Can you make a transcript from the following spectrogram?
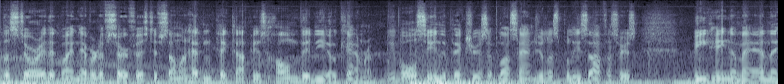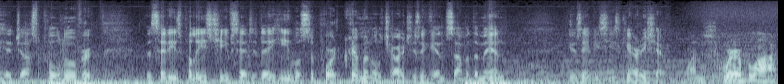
the story that might never have surfaced if someone hadn't picked up his home video camera. We've all seen the pictures of Los Angeles police officers beating a man they had just pulled over. The city's police chief said today he will support criminal charges against some of the men. Here's ABC's Gary Shep. One square block,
